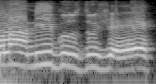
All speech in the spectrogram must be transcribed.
Olá, amigos do GE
